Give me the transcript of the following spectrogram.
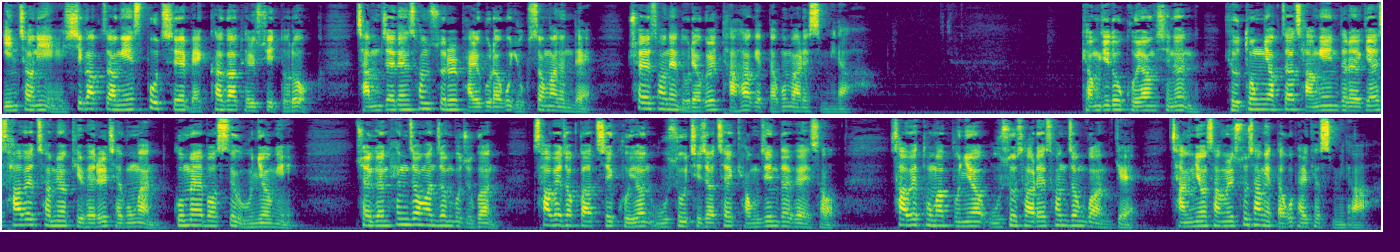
인천이 시각장애인 스포츠의 메카가 될 수 있도록 잠재된 선수를 발굴하고 육성하는데 최선의 노력을 다하겠다고 말했습니다. 경기도 고양시는 교통약자 장애인들에게 사회 참여 기회를 제공한 꿈의 버스 운영이 최근 행정안전부 주관 사회적 가치 구현 우수 지자체 경진대회에서 사회통합 분야 우수 사례 선정과 함께 장려상을 수상했다고 밝혔습니다.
